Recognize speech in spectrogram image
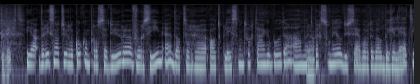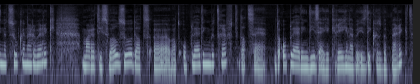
terecht? Ja, er is natuurlijk ook een procedure voorzien hè, dat er uh, outplacement wordt aangeboden aan het personeel. Dus zij worden wel begeleid in het zoeken naar werk. Maar het is wel zo dat uh, wat opleiding betreft, dat zij, de opleiding die zij gekregen hebben, is dikwijls beperkt.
